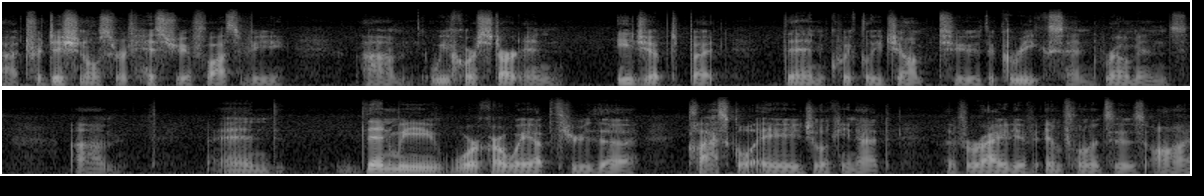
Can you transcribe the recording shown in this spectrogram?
uh, traditional sort of history of philosophy. Um, we, of course, start in Egypt, but then quickly jump to the Greeks and Romans. Um, and then we work our way up through the classical age, looking at a variety of influences on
